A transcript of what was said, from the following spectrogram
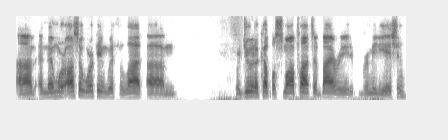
um, and then we're also working with a lot. Um, we're doing a couple small plots of bioremediation,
